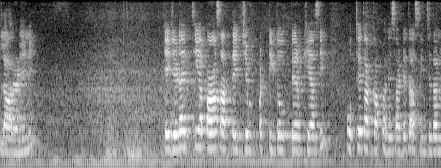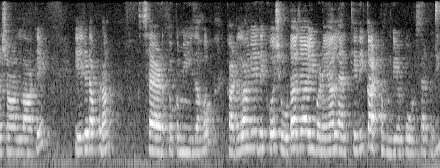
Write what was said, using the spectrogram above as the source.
ਲਾ ਲੈਣੇ ਨੇ। ਇਹ ਜਿਹੜਾ ਇੱਥੇ ਆਪਾਂ 7 ਇੰਚ ਪੱਟੀ ਤੋਂ ਉੱਤੇ ਰੱਖਿਆ ਸੀ, ਉੱਥੇ ਤੱਕ ਆਪਾਂ ਨੇ 10.5 ਇੰਚ ਦਾ ਨਿਸ਼ਾਨ ਲਾ ਕੇ ਇਹ ਜਿਹੜਾ ਆਪਣਾ ਸਾਈਡ ਤੋਂ ਕਮੀਜ਼ ਆ ਉਹ ਕੱਢ ਲਾਂਗੇ। ਦੇਖੋ, ਛੋਟਾ ਜਿਹਾ ਹੀ ਬਣਿਆ ਲੈਂਥ ਇਹਦੀ ਘੱਟ ਹੁੰਦੀ ਹੈ ਕੋਟ ਸੈੱਟ ਦੀ।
